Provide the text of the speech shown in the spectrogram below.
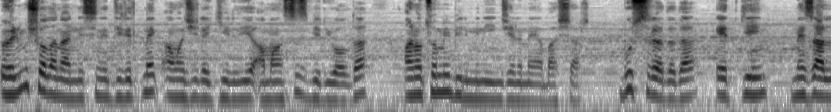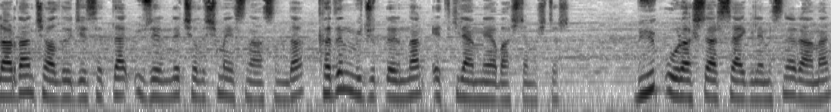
Ölmüş olan annesini diriltmek amacıyla girdiği amansız bir yolda anatomi bilimini incelemeye başlar. Bu sırada da Ed Gein mezarlardan çaldığı cesetler üzerinde çalışma esnasında kadın vücutlarından etkilenmeye başlamıştır. Büyük uğraşlar sergilemesine rağmen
